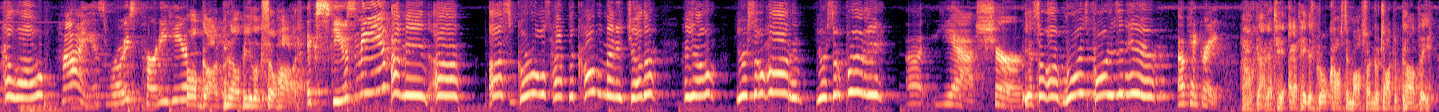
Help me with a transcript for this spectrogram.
Hello? Hi, is Roy's party here? Oh, God, Penelope, you look so hot. Excuse me? I mean, uh, us girls have to compliment each other. You know, you're so hot and you're so pretty. Uh, yeah, sure. Yeah, so, uh, Roy's party's in here. Okay, great. Oh, God, I gotta, take, I gotta take this girl costume off so I can go talk to Penelope.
